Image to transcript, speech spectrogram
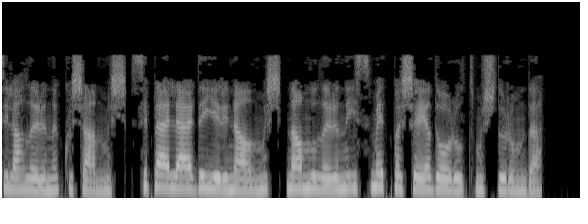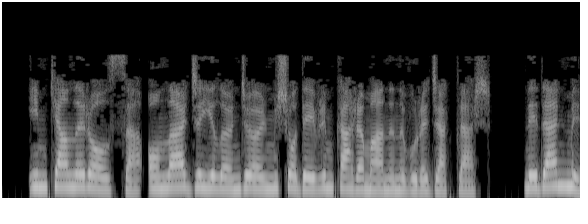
silahlarını kuşanmış, siperlerde yerini almış, namlularını İsmet Paşa'ya doğrultmuş durumda. İmkanları olsa, onlarca yıl önce ölmüş o devrim kahramanını vuracaklar. Neden mi?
